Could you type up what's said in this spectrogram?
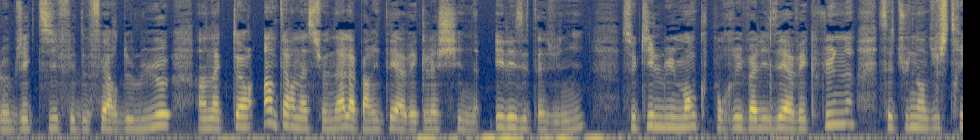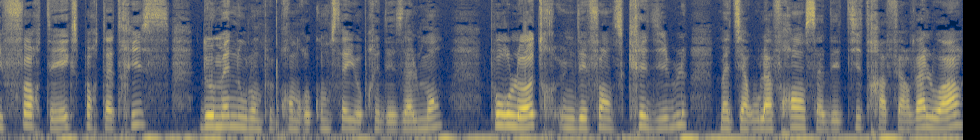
L'objectif est de faire de l'UE un acteur international à parité avec la Chine et les États-Unis. Ce qu'il lui manque pour rivaliser avec l'une, c'est une industrie forte et exportatrice, domaine où l'on peut prendre conseil auprès des Allemands. Pour l'autre, une défense crédible, matière où la France a des titres à faire valoir,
